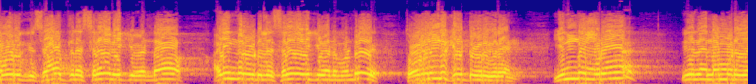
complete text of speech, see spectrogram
அவருக்கு சேலத்தில் சிலை வைக்க வேண்டும் ஐந்து ரோடில் சிலை வைக்க வேண்டும் என்று தொடர்ந்து கேட்டு வருகிறேன். இந்த முறை இதை நம்முடைய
